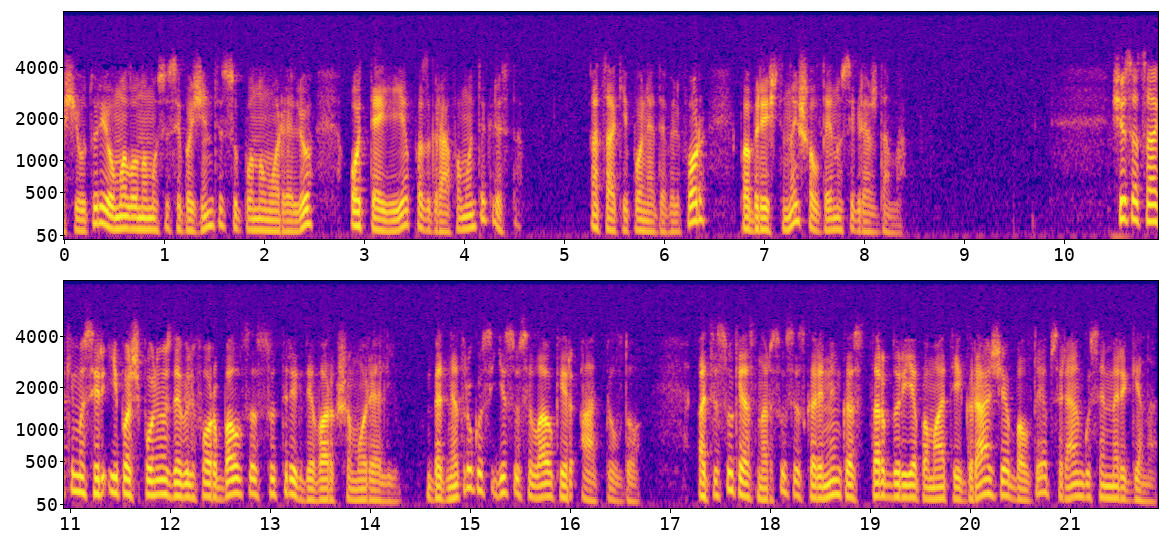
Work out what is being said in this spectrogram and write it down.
Aš jau turėjau malonumu susipažinti su ponu Moreliu, o tejėje pas grafą Montekristą. Atsakė ponė de Vilfort, pabrėžtinai šaltai nusigrėždama. Šis atsakymas ir ypač ponios de Vilfort balsas sutrikdė vargšą Morelį, bet netrukus jis susilaukė ir atpildo – Atsisukęs narsusis karininkas tarpduryje pamatė gražią, baltai apsirengusią merginą.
